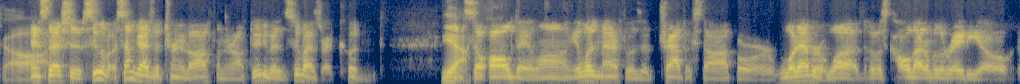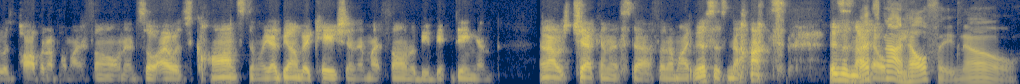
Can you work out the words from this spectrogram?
God. and especially the supervisor some guys would turn it off when they're off duty but the supervisor i couldn't Yeah. And so all day long, it wasn't matter if it was a traffic stop or whatever it was. If it was called out over the radio, it was popping up on my phone. And so I was constantly, I'd be on vacation and my phone would be dinging. And I was checking this stuff. And I'm like, this is not, this is not That's healthy. not healthy. No.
